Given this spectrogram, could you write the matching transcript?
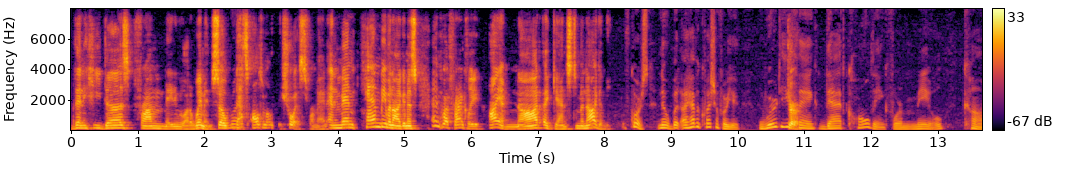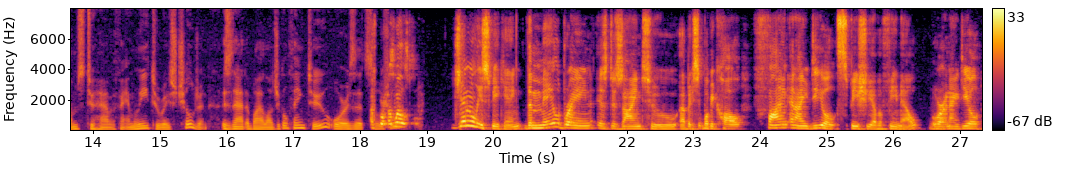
than he does from mating with a lot of women. So right. that's ultimately a choice for men, and men can be monogamous. And quite frankly, I am not against monogamy. Of course. No, but I have a question for you. Where do you Sure. think that calling for a male comes to have a family, to raise children? Is that a biological thing too, or is it social? well, generally speaking, the male brain is designed to uh, basically what we call find an ideal species of a female or an ideal,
